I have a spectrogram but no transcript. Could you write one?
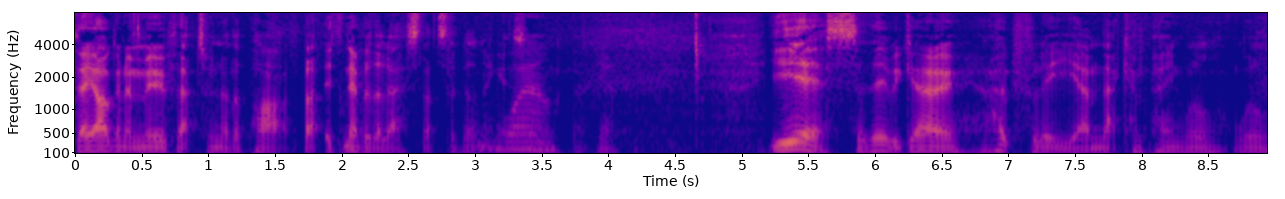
they are going to move that to another part, but it's nevertheless that's the building it's in. But yeah. Yes, so there we go. Hopefully um, that campaign will will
